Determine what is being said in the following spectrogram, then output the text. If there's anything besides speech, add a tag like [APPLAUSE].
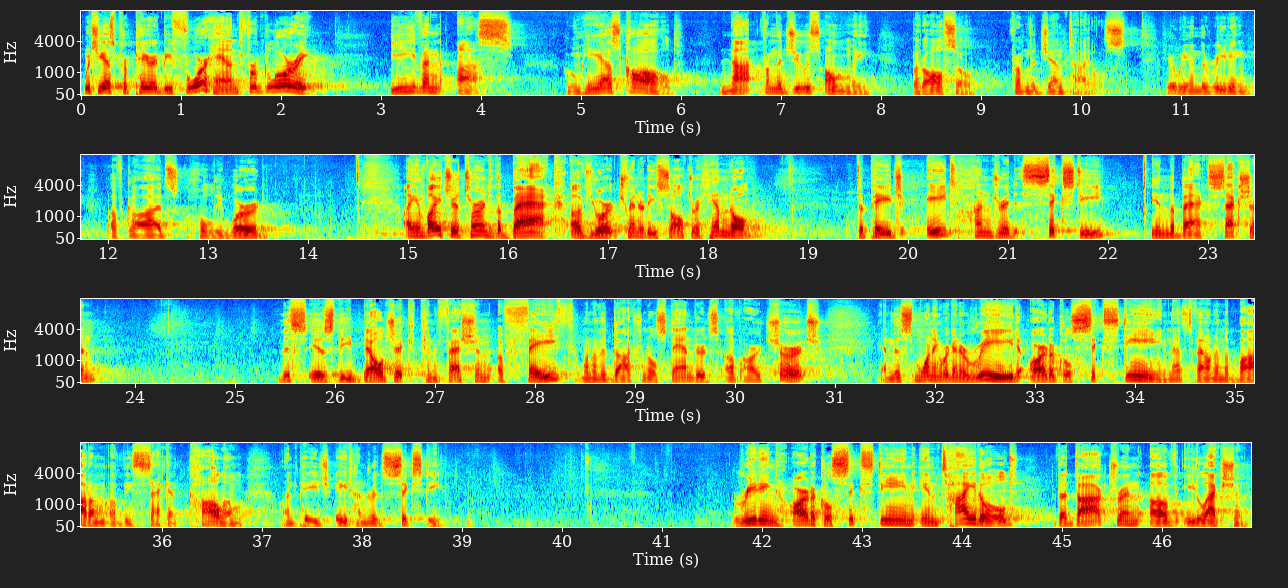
Which he has prepared beforehand for glory, even us, whom he has called, not from the Jews only, but also from the Gentiles. Here we end the reading of God's holy word. I invite you to turn to the back of your Trinity Psalter hymnal to page 860 in the back section. This is the Belgic Confession of Faith, one of the doctrinal standards of our church. And this morning we're going to read Article 16. That's found in the bottom of the second column on page 860. Reading Article 16 entitled The Doctrine of Election.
